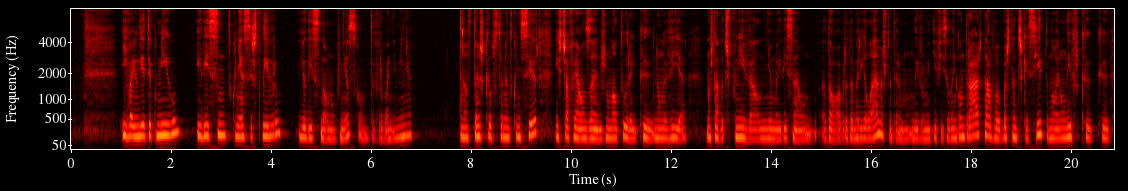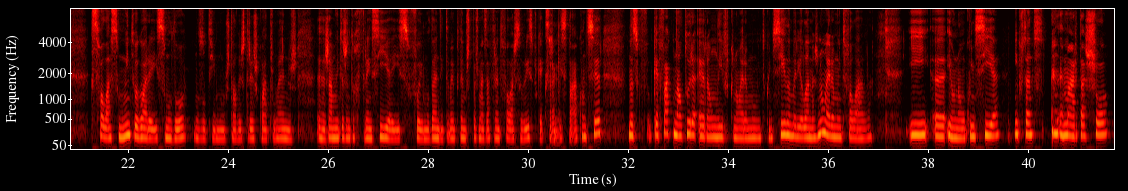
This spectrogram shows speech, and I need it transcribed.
E veio um dia ter comigo e disse-me: Tu conheces este livro? E eu disse: Não, não conheço, com muita vergonha minha. Tens que absolutamente conhecer. Isto já foi há uns anos, numa altura em que não havia não estava disponível nenhuma edição da obra da Maria Lamas, portanto era um livro muito difícil de encontrar, estava bastante esquecido, não era um livro que, que, que se falasse muito, agora isso mudou, nos últimos talvez 3, 4 anos eh, já muita gente o referencia e isso foi mudando e também podemos depois mais à frente falar sobre isso, porque é que será Sim. que isso está a acontecer, mas o que é facto na altura era um livro que não era muito conhecido, a Maria Lamas não era muito falada e uh, eu não o conhecia e portanto a Marta achou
